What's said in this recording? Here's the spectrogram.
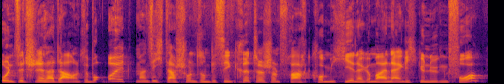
und sind schneller da. Und so beäugt man sich da schon so ein bisschen kritisch und fragt, komme ich hier in der Gemeinde eigentlich genügend vor?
